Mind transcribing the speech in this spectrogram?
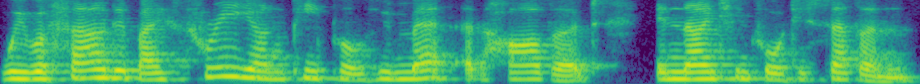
We were founded by three young people who met at Harvard in 1947.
